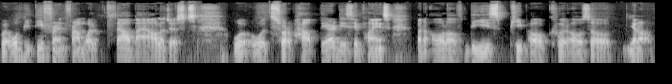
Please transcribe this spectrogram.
would be different from what cell biologists would, would sort of help their disciplines. But all of these people could also, you know,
